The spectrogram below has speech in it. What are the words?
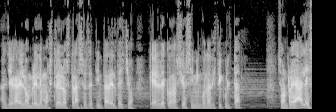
Al llegar el hombre le mostré los trazos de tinta del techo que él reconoció sin ninguna dificultad. Son reales.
